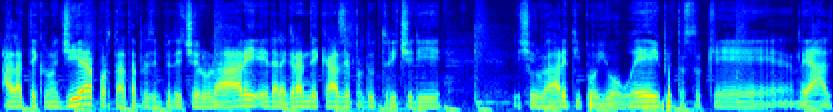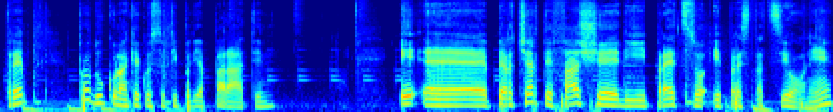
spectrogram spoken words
alla tecnologia portata per esempio dai cellulari e dalle grandi case produttrici di, di cellulari tipo Huawei piuttosto che le altre, producono anche questo tipo di apparati e eh, per certe fasce di prezzo e prestazioni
